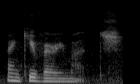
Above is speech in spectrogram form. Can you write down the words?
Thank you very much.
